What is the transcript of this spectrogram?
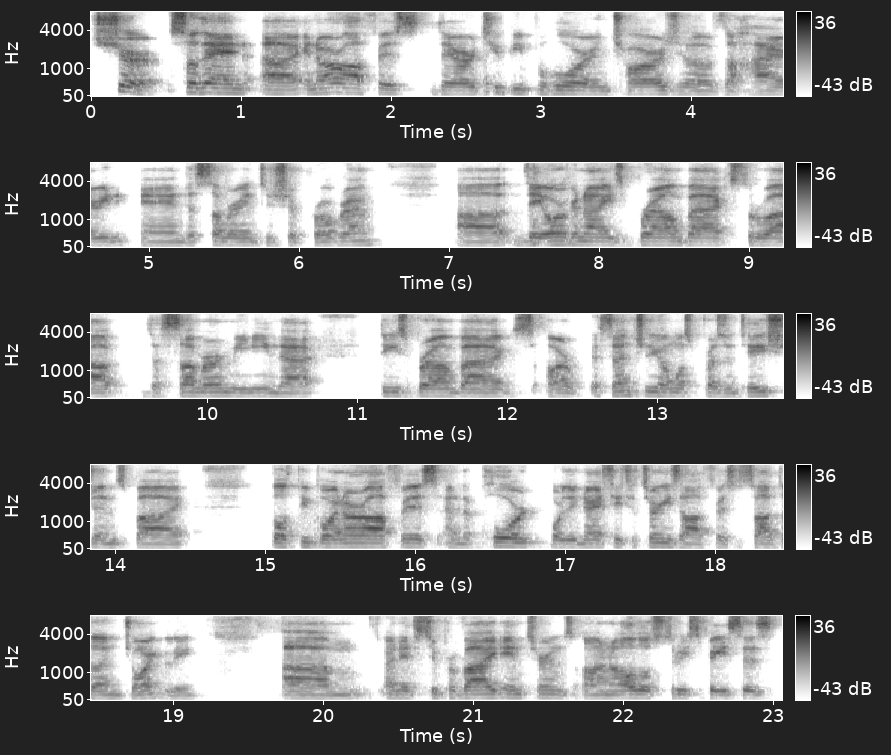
Sure. So then uh, in our office, there are two people who are in charge of the hiring and the summer internship program. Uh, they organize brown bags throughout the summer, meaning that these brown bags are essentially almost presentations by both people in our office and the court or the United States Attorney's Office. It's all done jointly. Um, and it's to provide interns on all those three spaces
